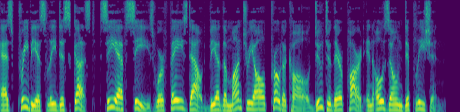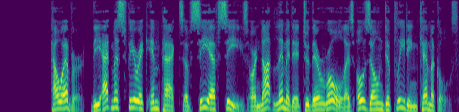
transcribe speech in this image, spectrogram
As previously discussed, CFCs were phased out via the Montreal Protocol due to their part in ozone depletion. However, the atmospheric impacts of CFCs are not limited to their role as ozone-depleting chemicals.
